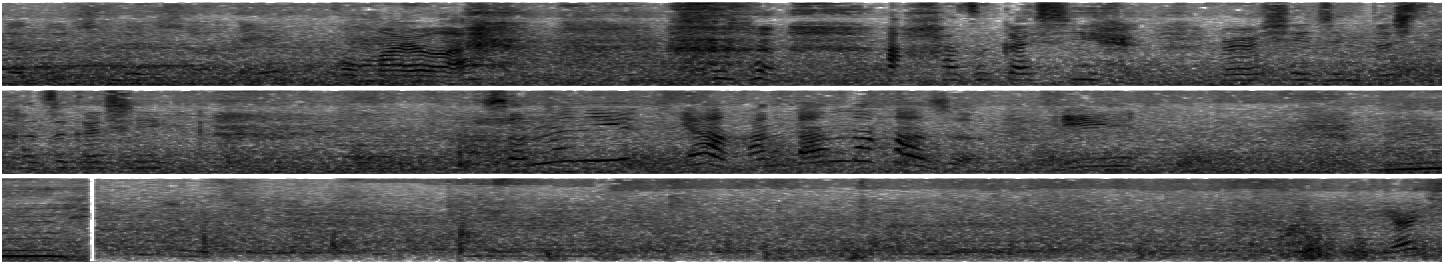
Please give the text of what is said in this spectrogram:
出口ですよね困るわあ恥ずかしい。ロシア人として恥ずかしいそんなにいや簡単なはず。いい。うん。よし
